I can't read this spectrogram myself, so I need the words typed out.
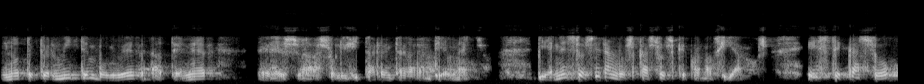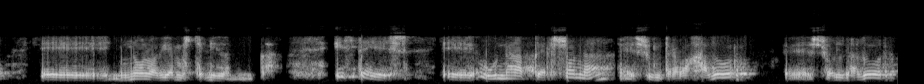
No te permiten volver a tener, eh, a solicitar renta garantía un año. Bien, estos eran los casos que conocíamos. Este caso eh, no lo habíamos tenido nunca. Este es una persona, es un trabajador, soldador,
